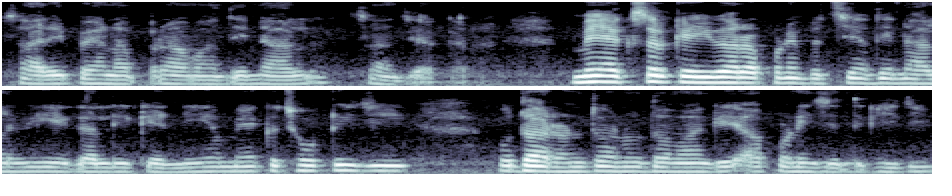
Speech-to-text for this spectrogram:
ਸਾਰੇ ਭੈਣਾਂ ਭਰਾਵਾਂ ਦੇ ਨਾਲ ਸਾਂਝਾ ਕਰਾਂ। ਮੈਂ ਅਕਸਰ ਕਈ ਵਾਰ ਆਪਣੇ ਬੱਚਿਆਂ ਦੇ ਨਾਲ ਵੀ ਇਹ ਗੱਲ ਹੀ ਕਹਿੰਨੀ ਆ ਮੈਂ ਇੱਕ ਛੋਟੀ ਜੀ ਉਦਾਹਰਣ ਤੁਹਾਨੂੰ ਦਵਾਂਗੇ ਆਪਣੀ ਜ਼ਿੰਦਗੀ ਦੀ।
